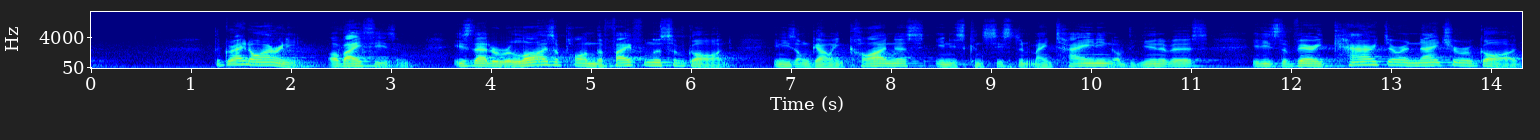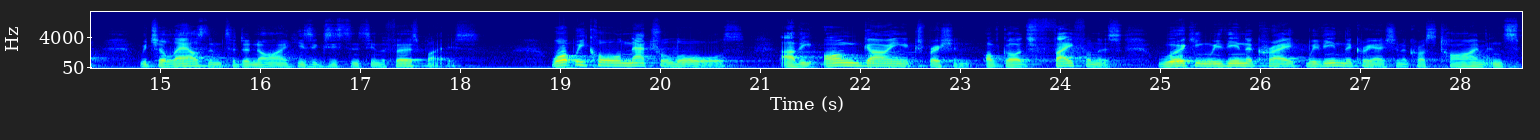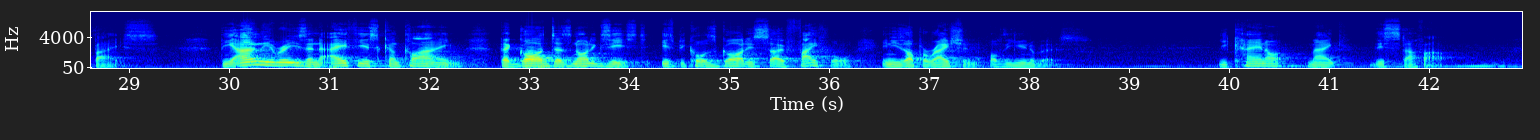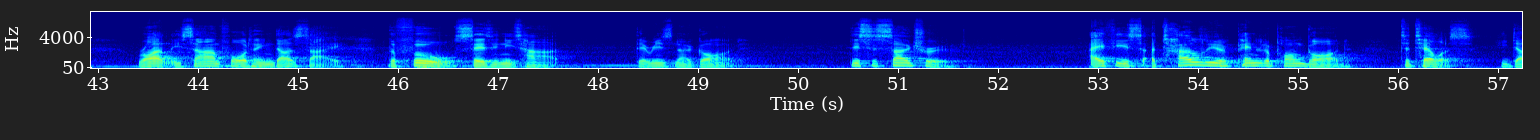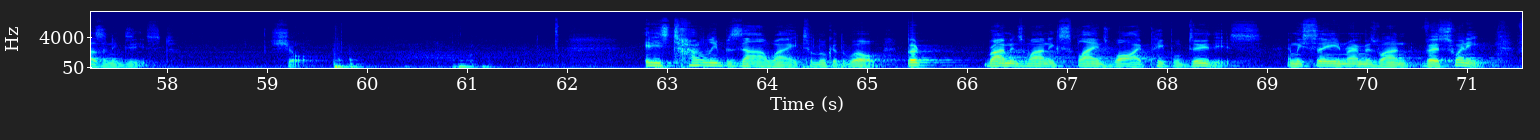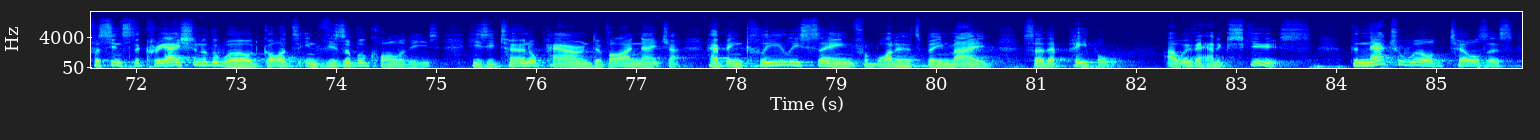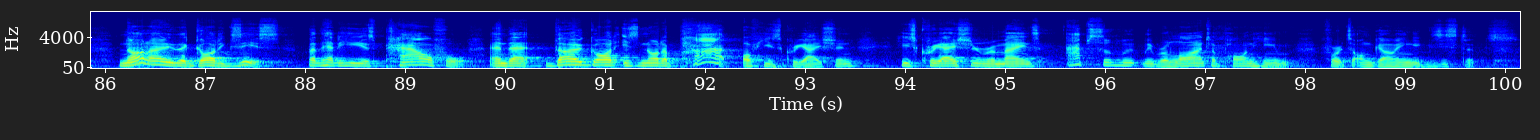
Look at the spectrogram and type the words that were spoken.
The great irony of atheism is that it relies upon the faithfulness of God in his ongoing kindness, in his consistent maintaining of the universe. It is the very character and nature of God which allows them to deny his existence in the first place. What we call natural laws are the ongoing expression of God's faithfulness working within the, within the creation across time and space. The only reason atheists can claim that God does not exist is because God is so faithful in his operation of the universe. You cannot make this stuff up. Rightly, Psalm 14 does say, The fool says in his heart, There is no God. This is so true. Atheists are totally dependent upon God to tell us he doesn't exist. Sure. It is totally bizarre way to look at the world. But Romans 1 explains why people do this. And we see in Romans 1, verse 20 For since the creation of the world, God's invisible qualities, his eternal power and divine nature, have been clearly seen from what has been made, so that people are without excuse. The natural world tells us not only that God exists, but that he is powerful, and that though God is not a part of his creation, his creation remains absolutely reliant upon him for its ongoing existence.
